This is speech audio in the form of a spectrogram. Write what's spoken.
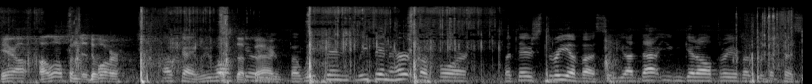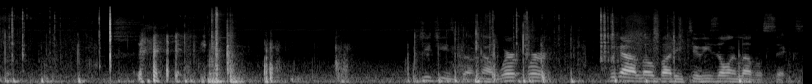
Here, I'll, I'll open the door. Okay, we won't kill back. you, but we've been we've been hurt before. But there's three of us, so you, I doubt you can get all three of us with a pistol. GG's bro. No, we're we're we got a low buddy too. He's only level six.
